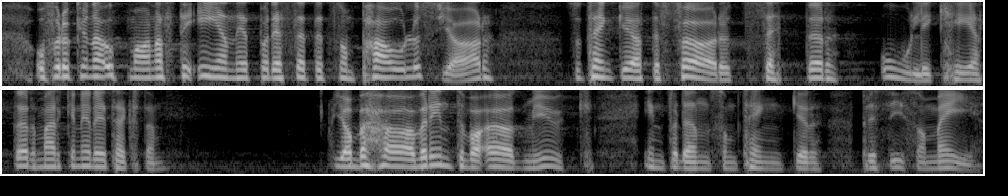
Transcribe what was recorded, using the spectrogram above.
Och för att kunna uppmanas till enhet på det sättet som Paulus gör så tänker jag att det förutsätter olikheter. Märker ni det i texten? Jag behöver inte vara ödmjuk inför den som tänker precis som mig.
